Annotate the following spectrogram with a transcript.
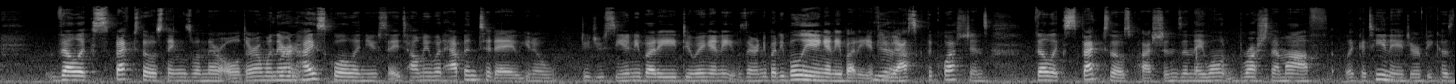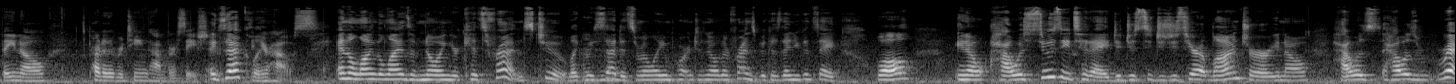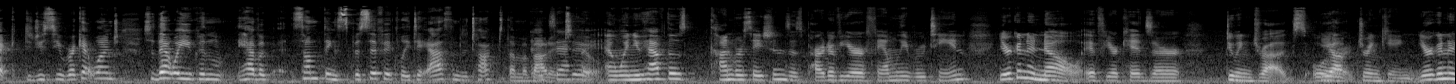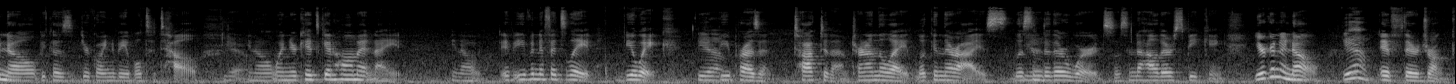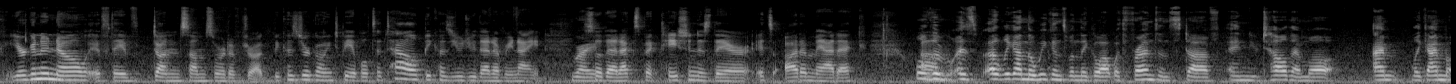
they'll expect those things when they're older. And when they're in high school and you say tell me what happened today you know did you see anybody doing any was there anybody bullying anybody? If you ask the questions they'll expect those questions and they won't brush them off like a teenager because they know part of the routine conversation Exactly. in your house and along the lines of knowing your kids' friends too. Like we Mm-hmm. said, it's really important to know their friends because then you can say, "Well, you know, how was Susie today? Did you see? Did you see her at lunch? Or you know, how was how was Rick? Did you see Rick at lunch?" So that way you can have a, something specifically to ask them to talk to them about it too. And when you have those conversations as part of your family routine, you're going to know if your kids are doing drugs or Yeah. drinking. You're going to know because you're going to be able to tell. Yeah. You know, when your kids get home at night, you know, if even if it's late, be awake. Yeah. Be present. Talk to them. Turn on the light. Look in their eyes. Listen Yeah. to their words. Listen to how they're speaking. You're going to know Yeah. if they're drunk. You're going to know if they've done some sort of drug because you're going to be able to tell because you do that every night. Right. So that expectation is there. It's automatic. Well, Um, the as, uh, like on the weekends when they go out with friends and stuff, and you tell them, "Well, I'm like I'm,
